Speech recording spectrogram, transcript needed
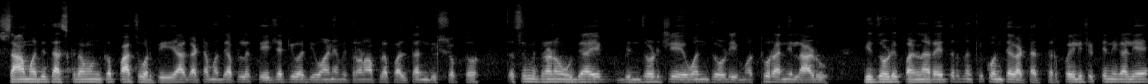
सहामध्ये तास क्रमांक पाचवरती या गटामध्ये आपलं तेजा किंवा दिवाण्या मित्रांनो आपला पलताना दिसू शकतो. तसंच मित्रांनो उद्या एक बिनजोडची एवन जोडी मथुर आणि लाडू ही जोडी पळणार आहे. तर नक्की कोणत्या गटात? तर पहिली चिठ्ठी निघाली आहे.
